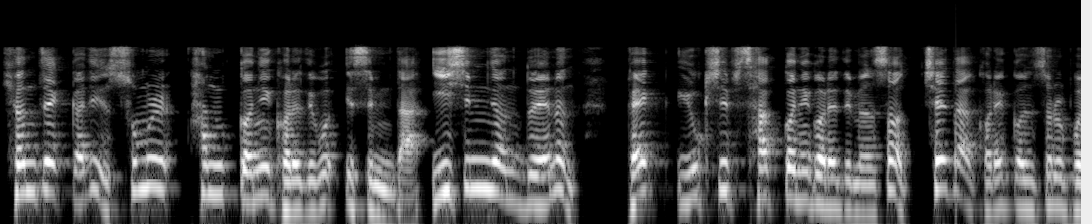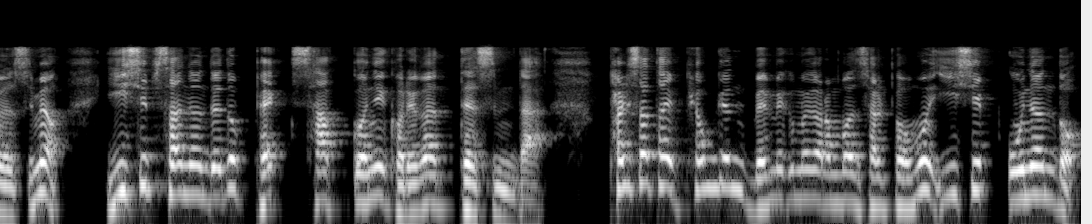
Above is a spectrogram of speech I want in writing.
현재까지 21건이 거래되고 있습니다. 20년도에는 164건이 거래되면서 최다 거래 건수를 보였으며 24년도에도 104건이 거래가 됐습니다. 84 타입 평균 매매 금액을 한번 살펴보면 25년도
